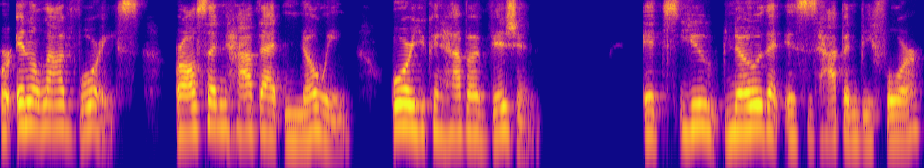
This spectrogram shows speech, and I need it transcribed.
or in a loud voice, or all of a sudden have that knowing, or you can have a vision. It's you know that this has happened before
